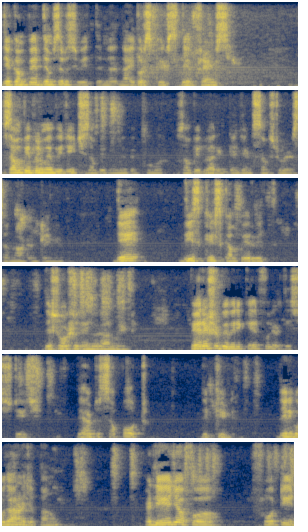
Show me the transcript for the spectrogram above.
They compare themselves with neighbors' kids, their friends. Some people may be rich, some people may be poor, some people are intelligent, some students are not intelligent. They, these kids compare with the social environment. Parents should be very careful at this stage. They have to support the kid. దీనికి ఉదాహరణ చెప్తాను at the age of uh, 14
